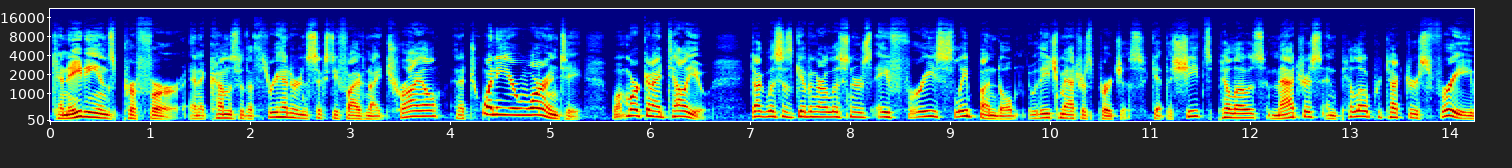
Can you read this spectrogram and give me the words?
Canadians prefer, and it comes with a 365 night trial and a 20 year warranty. What more can I tell you? Douglas is giving our listeners a free sleep bundle with each mattress purchase. Get the sheets, pillows, mattress, and pillow protectors free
